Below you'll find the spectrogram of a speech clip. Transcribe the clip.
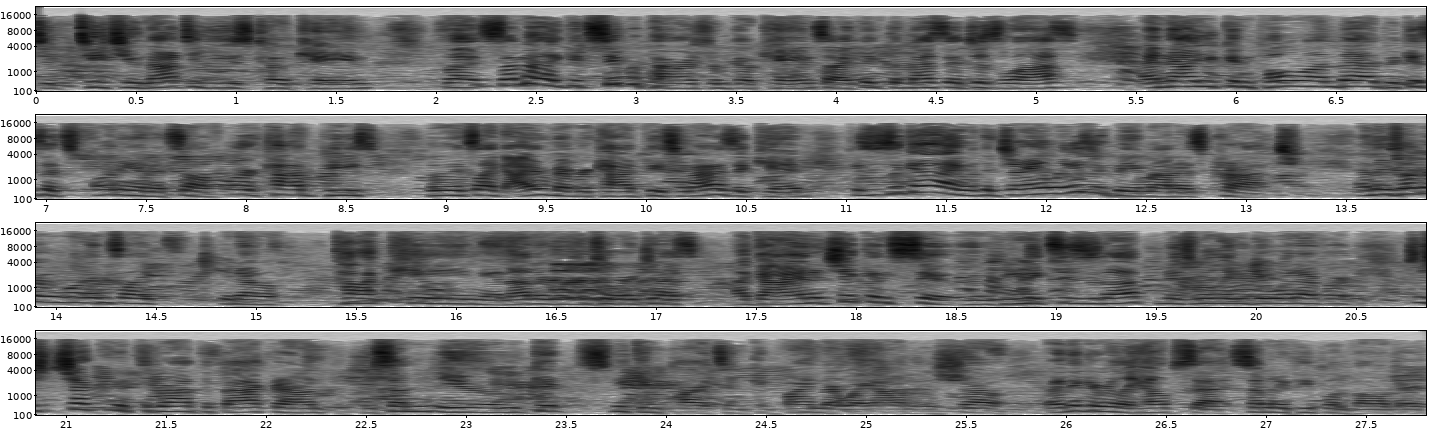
to teach you not to use cocaine, but somehow he gets superpowers from cocaine. So I think the message is lost, and now you can pull on that because it's funny in itself. Or Codpiece, who it's like I remember Codpiece when I was a kid because he's a guy with a giant laser beam on his crotch, and there's other ones like you know Cock King and other ones who are just a guy in a chicken suit who mixes it up and is willing to do whatever. Just checking it throughout the background. Some you know you get speaking parts and can find their way onto the show. But I think it really helps that so many people involved are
